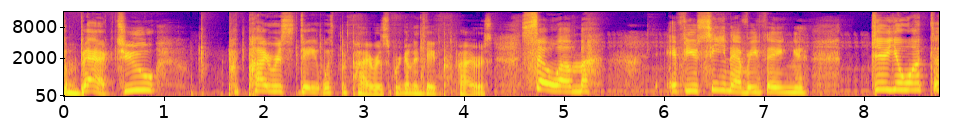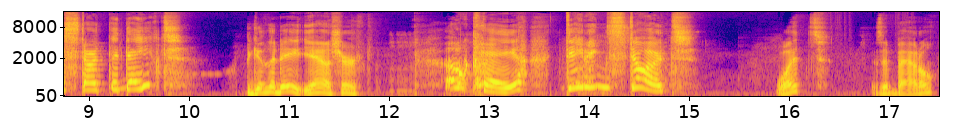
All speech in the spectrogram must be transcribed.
Welcome back to Papyrus Date with Papyrus. We're gonna date Papyrus. So, um, if you've seen everything, do you want to start the date? Begin the date, yeah, sure. Okay, dating start. What? Is it battle?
